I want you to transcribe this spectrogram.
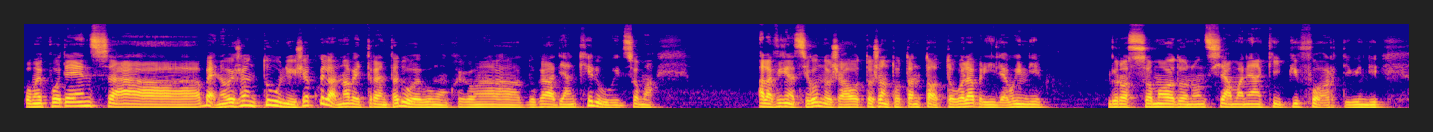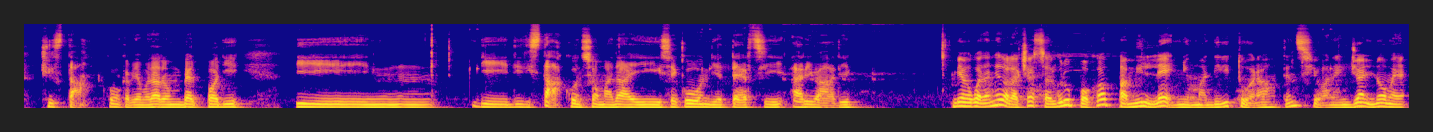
Come potenza, beh, 911, e quella 932 comunque con una Ducati anche lui, insomma, alla fine il secondo c'ha 888 con l'Aprilia, quindi grosso modo non siamo neanche i più forti, quindi ci sta. Comunque abbiamo dato un bel po' di, di, di, di distacco, insomma, dai secondi e terzi arrivati. Abbiamo guadagnato l'accesso al gruppo Coppa Millennium addirittura, attenzione, già il nome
